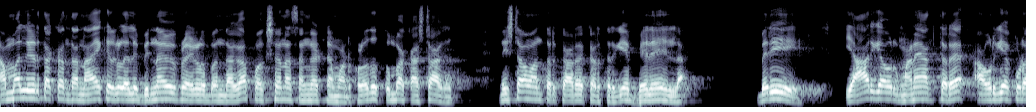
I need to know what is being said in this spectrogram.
ನಮ್ಮಲ್ಲಿರ್ತಕ್ಕಂಥ ನಾಯಕರುಗಳಲ್ಲಿ ಭಿನ್ನಾಭಿಪ್ರಾಯಗಳು ಬಂದಾಗ ಪಕ್ಷನ ಸಂಘಟನೆ ಮಾಡ್ಕೊಳ್ಳೋದು ತುಂಬ ಕಷ್ಟ ಆಗುತ್ತೆ. ನಿಷ್ಠಾವಂತರ ಕಾರ್ಯಕರ್ತರಿಗೆ ಬೆಲೆ ಇಲ್ಲ. ಬರೀ ಯಾರಿಗೆ ಅವ್ರಿಗೆ ಮಣೆ ಹಾಕ್ತಾರೆ ಅವ್ರಿಗೆ ಕೂಡ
